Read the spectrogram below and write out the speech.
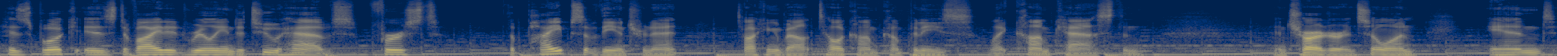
his book is divided really into two halves. First, the pipes of the internet, talking about telecom companies like Comcast and, and Charter and so on. And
